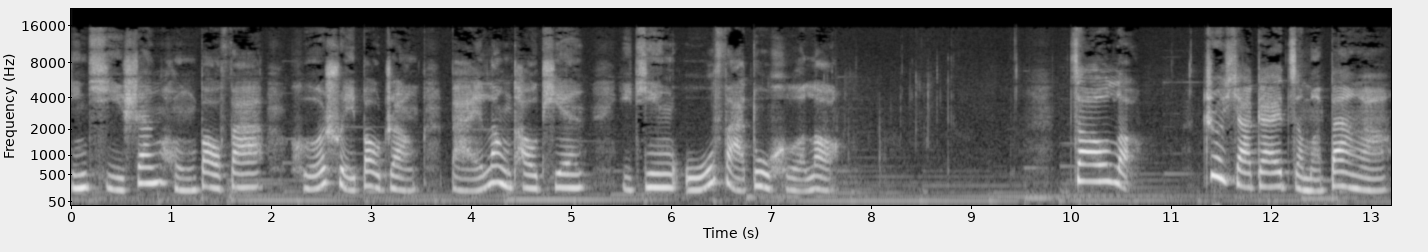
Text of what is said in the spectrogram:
引起山洪爆发，河水暴涨，白浪滔天，已经无法渡河了。糟了，这下该怎么办啊？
